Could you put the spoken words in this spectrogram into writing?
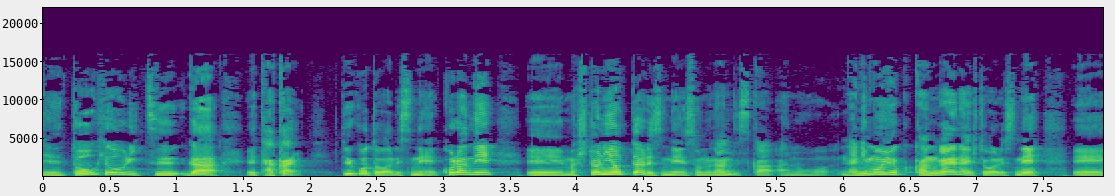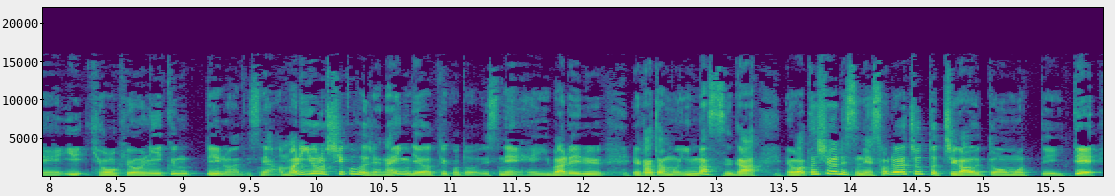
え、投票率が、高い。ということはですね、これはね、えー、まあ、人によってはですね、その何ですか、あの、何もよく考えない人はですね、えー、投票に行くっていうのはですね、あまりよろしいことじゃないんだよってことをですね、言われる方もいますが、私はですね、それはちょっと違うと思っていて、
